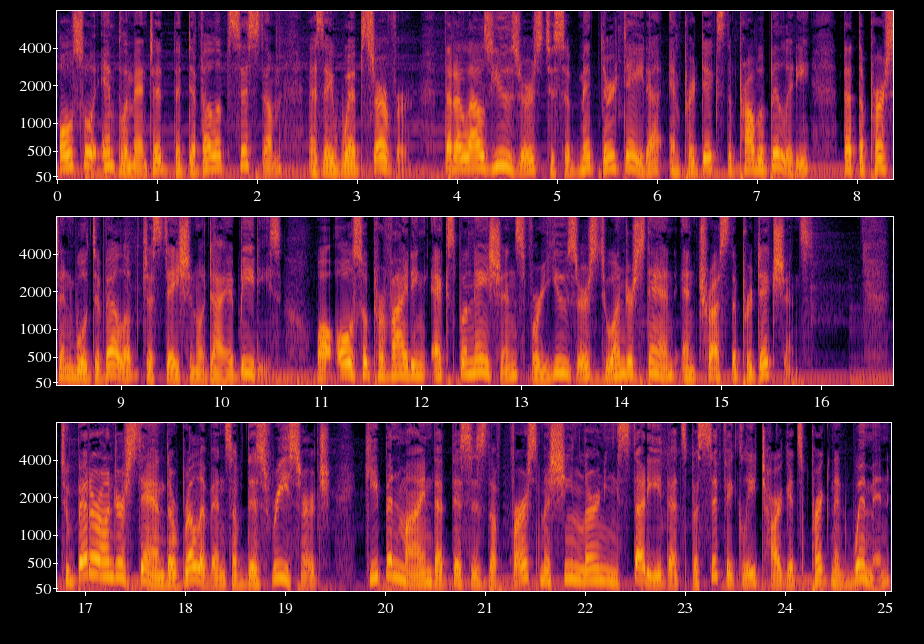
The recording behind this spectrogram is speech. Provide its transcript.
also implemented the developed system as a web server that allows users to submit their data and predicts the probability that the person will develop gestational diabetes, while also providing explanations for users to understand and trust the predictions. To better understand the relevance of this research, keep in mind that this is the first machine learning study that specifically targets pregnant women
